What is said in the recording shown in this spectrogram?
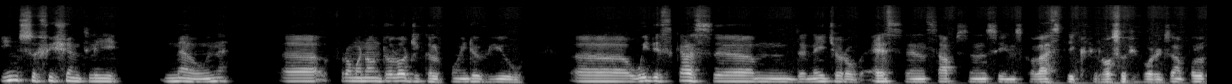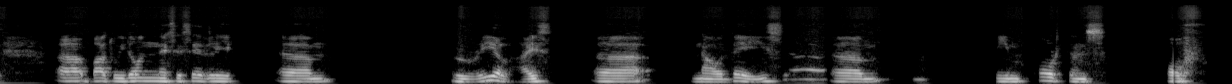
insufficiently known uh, from an ontological point of view. Uh, we discuss um, the nature of essence, substance in scholastic philosophy, for example, uh, but we don't necessarily um, realize uh, nowadays um, the importance of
